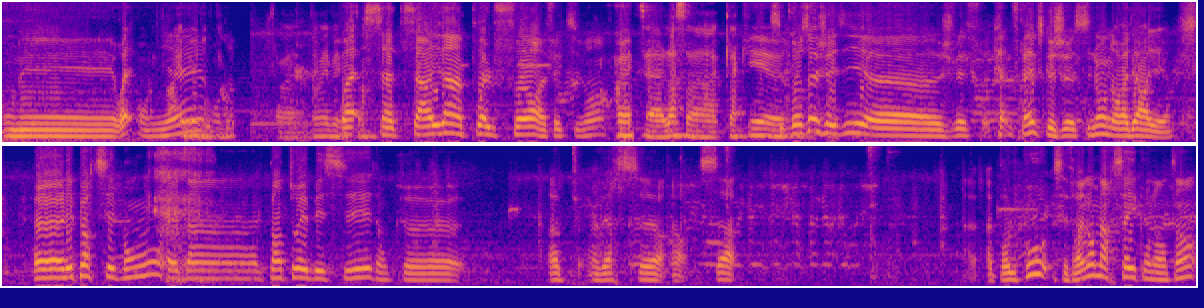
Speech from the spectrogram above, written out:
On est. Ouais, on y Ah, est. Ouais, hein. ça, ça arrivait à un poil fort, effectivement. Ouais, ça- là ça a claqué. euh, C'est pour ça que j'ai dit, euh, je vais fre- quand même freiner, parce que je- sinon on aurait derrière. Euh, les portes c'est bon, et ben, le pinto est baissé, donc hop, inverseur. Alors ça, ah, pour le coup, c'est vraiment Marseille qu'on entend.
